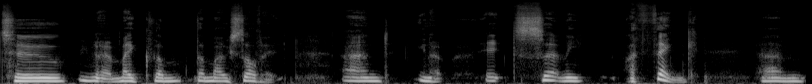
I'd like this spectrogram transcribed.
to you know make them the most of it, and you know it's certainly I think um,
